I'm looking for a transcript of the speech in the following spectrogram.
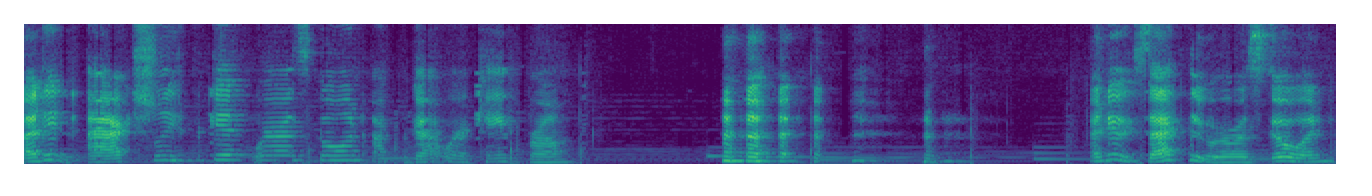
I didn't actually forget where I was going. I forgot where I came from. I knew exactly where I was going.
